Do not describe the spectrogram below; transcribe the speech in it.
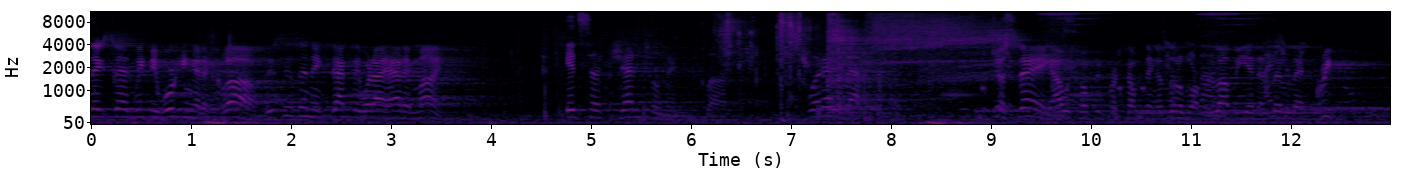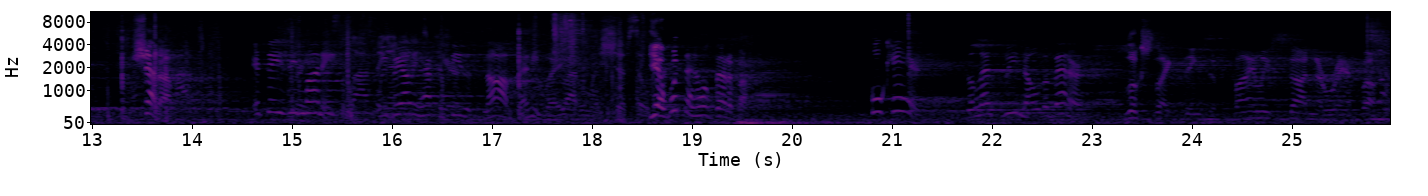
They said we'd be working at a club. This isn't exactly what I had in mind. it's a gentleman's Shut up. It's easy money. We barely have to see the snobs anyway. Yeah, what the hell's that about? Who cares? The less we know, the better. Looks like things are finally starting to ramp up.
